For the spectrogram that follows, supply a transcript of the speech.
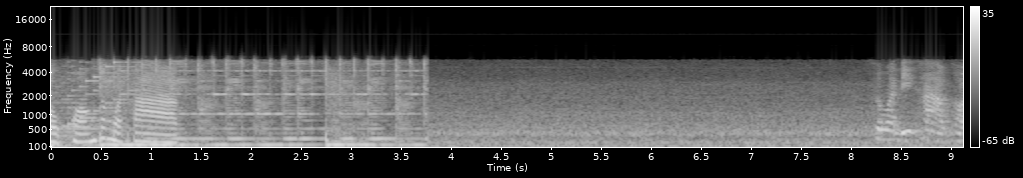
ตกของจังหวัดตากสวัสดีค่ะ ขอ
